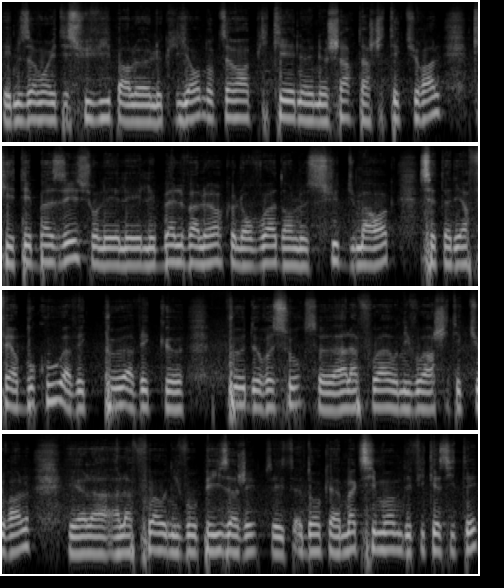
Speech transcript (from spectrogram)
Et nous avons été suivis par le, client. Donc, nous avons appliqué une, charte architecturale qui était basée sur les, les, les belles valeurs que l'on voit dans le sud du Maroc, c'est-à-dire faire beaucoup avec peu, avec euh, peu de ressources, euh, à la fois au niveau architectural et à la, à la fois au niveau paysager. C'est donc un maximum d'efficacité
